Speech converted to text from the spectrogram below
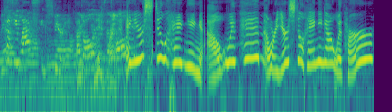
because he lacks experience. That's all it is. That's all. it And is. you're still hanging out with him? Or you're still hanging out with her?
